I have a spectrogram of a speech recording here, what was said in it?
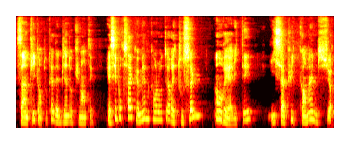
ça implique en tout cas d'être bien documenté. Et c'est pour ça que même quand l'auteur est tout seul, en réalité, il s'appuie quand même sur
